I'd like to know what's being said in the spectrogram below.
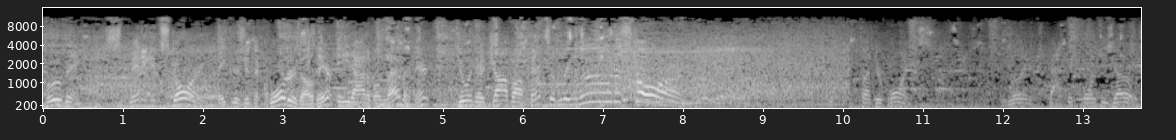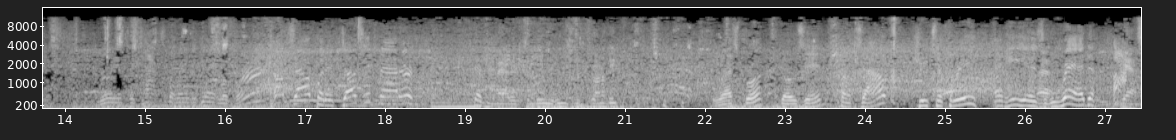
moving, spinning and scoring. Lakers in the quarter though, they're 8 out of 11. They're doing their job offensively. Lou to score. Thunder points. Williams back and forth he goes. Williams attacks the lane again. LeBron comes out, but it doesn't matter. Doesn't matter to Lou who's in front of him. Westbrook goes in, comes out, shoots a three, and he is Uh, red hot. yes.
